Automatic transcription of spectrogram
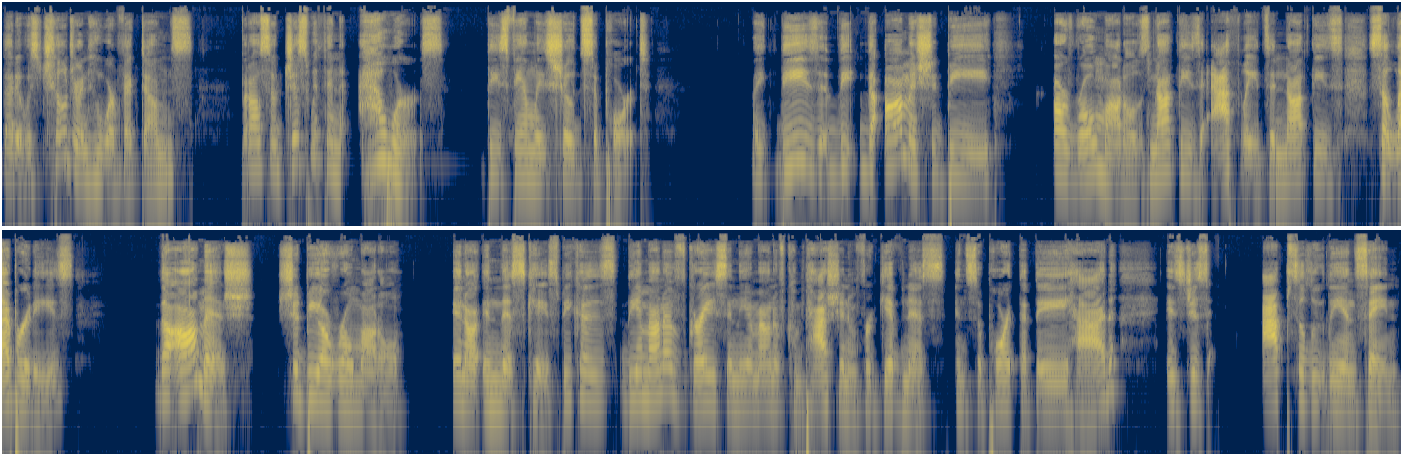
that it was children who were victims, but also just within hours, these families showed support. Like these, the, the Amish should be our role models, not these athletes and not these celebrities. The Amish should be a role model in our in this case because the amount of grace and the amount of compassion and forgiveness and support that they had is just absolutely insane.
